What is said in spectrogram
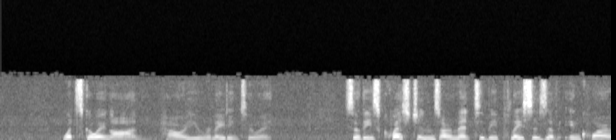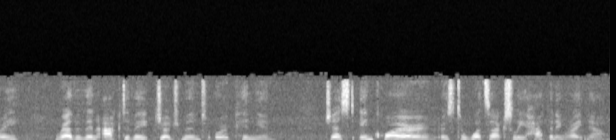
What's going on? How are you relating to it? So, these questions are meant to be places of inquiry rather than activate judgment or opinion. Just inquire as to what's actually happening right now.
